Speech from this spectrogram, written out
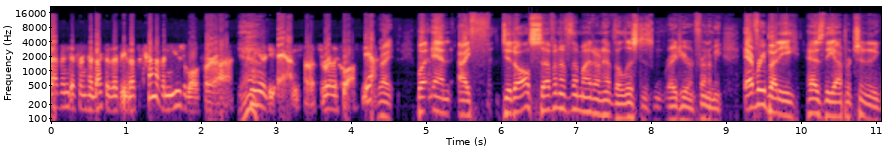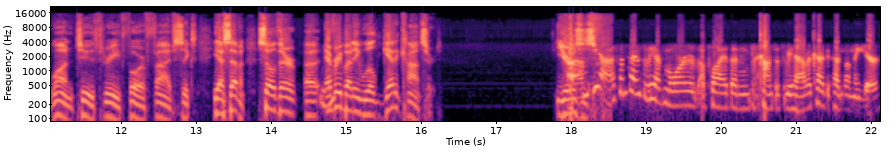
seven different conductors every. That's kind of unusual for a yeah. community band, so it's really cool. Yeah. Right. But and I th- did all seven of them. I don't have the list is right here in front of me. Everybody has the opportunity. One, two, three, four, five, six. Yeah, seven. So they're uh, mm-hmm. everybody will get a concert. Yours um, is yeah. Sometimes we have more apply than concerts we have. It kind of depends on the year.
